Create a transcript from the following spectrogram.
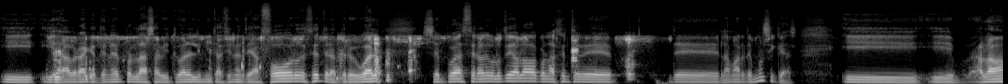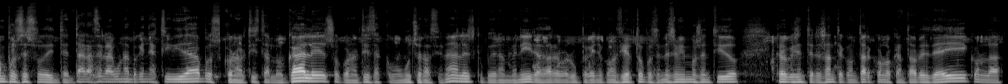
y, y habrá que tener pues, las habituales limitaciones de aforo, etcétera. Pero igual se puede hacer algo. Lo otro día hablaba con la gente de, de la Mar de Músicas. Y, hablaban pues eso de intentar hacer alguna pequeña actividad pues con artistas locales o con artistas como muchos nacionales que pudieran venir a dar un pequeño concierto pues en ese mismo sentido creo que es interesante contar con los cantadores de ahí con la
